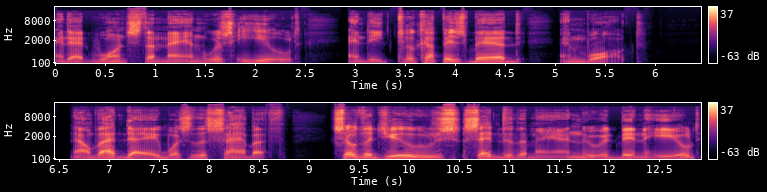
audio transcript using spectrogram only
And at once the man was healed, and he took up his bed and walked. Now that day was the Sabbath. So the Jews said to the man who had been healed,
